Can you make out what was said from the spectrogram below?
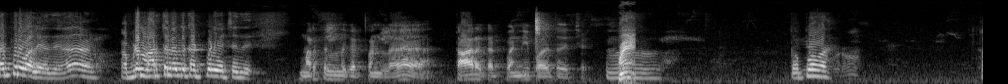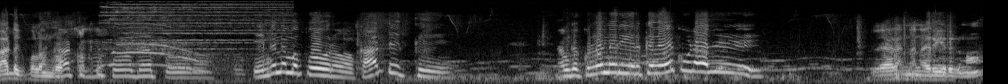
கற்பூர வாழையா அது? அப்படியே மரத்துல இருந்து கட் பண்ணி வச்சது. மரத்துல இருந்து கட் பண்ணல. தாரை கட் பண்ணி பழுத்த வச்சு தொப்போவா காட்டுக்கு போலாம் ப்ரோ காட்டுக்கு போக போறோம். எங்க நம்ம போறோம்? காட்டுக்கு. அங்க குள்ளநெறி இருக்கவே கூடாது. வேற என்ன நிறைய இருக்கணும்?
